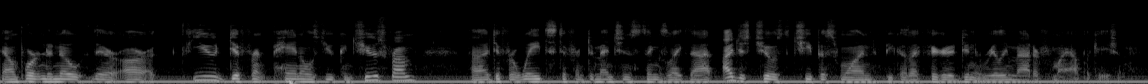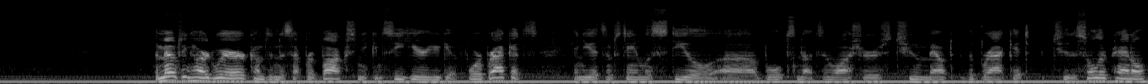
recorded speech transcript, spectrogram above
Now important to note, there are a few different panels you can choose from, uh, different weights, different dimensions, things like that. I just chose the cheapest one because I figured it didn't really matter for my application. The mounting hardware comes in a separate box and you can see here you get four brackets and you get some stainless steel uh, bolts, nuts, and washers to mount the bracket to the solar panel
